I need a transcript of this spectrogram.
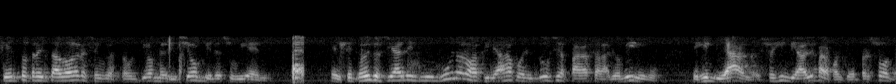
130 dólares según nuestra última medición viene subiendo el sector industrial en ninguno de los afiliados con industria paga salario mínimo. Es inviable, eso es inviable para cualquier persona.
